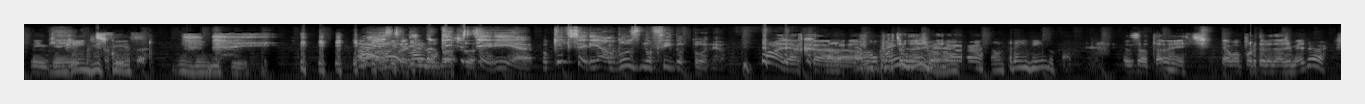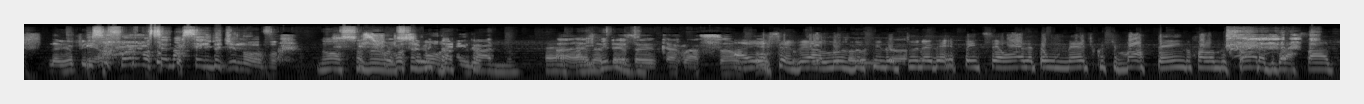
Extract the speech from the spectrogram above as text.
Ninguém. Ninguém disse desculpa. isso. Ninguém disse isso. Mas, mas- o que- mas- o que, que seria? O que, que seria a luz no fim do túnel? Olha, cara, é É uma um oportunidade vindo, melhor. É um trem vindo, cara. Exatamente. É uma oportunidade melhor, na minha E opinião. se for você nascendo de novo? Nossa, E se for você é morrendo? É, Ah, é, aí né? Beleza. essa encarnação. Aí puta, você vê a luz do fim do túnel e de repente você olha, tem um médico te batendo, falando chora, desgraçado.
